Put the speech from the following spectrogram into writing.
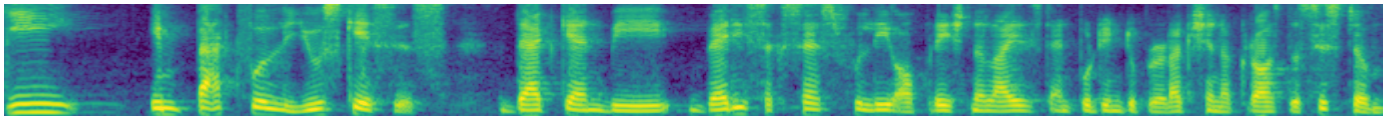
key impactful use cases that can be very successfully operationalized and put into production across the system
